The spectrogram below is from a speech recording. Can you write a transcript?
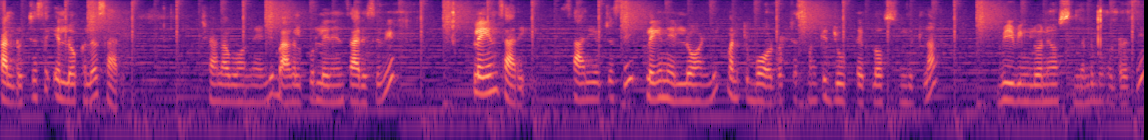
కలర్ వచ్చేసి ఎల్లో కలర్ శారీ. చాలా బాగున్నాయండి. బాగల్పూర్ లేని శారీస్ ఇవి. ప్లెయిన్ శారీ. శారీ వచ్చేసి ప్లెయిన్ ఎల్లో అండి. మనకి బార్డర్ వచ్చేసి మనకి జూట్ టైప్లో వస్తుంది ఇట్లా. వీవింగ్లోనే వస్తుందండి బార్డర్ అది.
